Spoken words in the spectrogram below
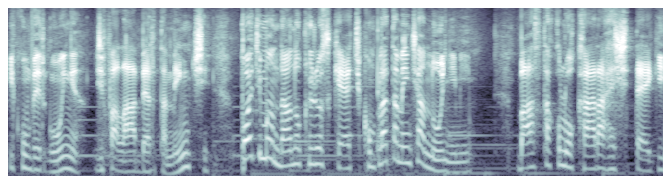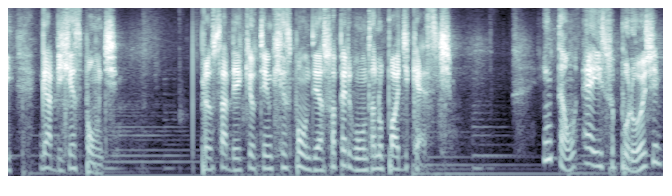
e com vergonha de falar abertamente, pode mandar no Curioscat completamente anônimo. Basta colocar a hashtag Gabi Responde, para eu saber que eu tenho que responder a sua pergunta no podcast. Então, é isso por hoje.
